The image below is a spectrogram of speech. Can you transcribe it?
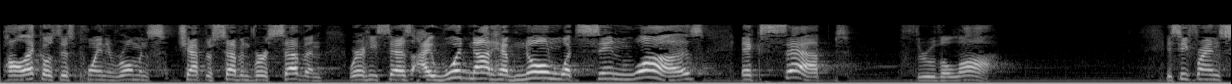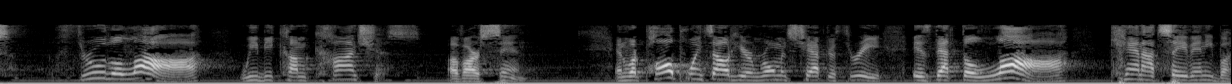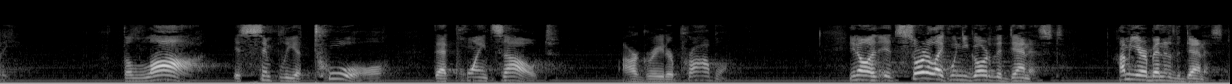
Paul echoes this point in Romans chapter 7 verse 7 where he says, I would not have known what sin was except through the law. You see, friends, through the law, we become conscious of our sin. And what Paul points out here in Romans chapter 3 is that the law cannot save anybody. The law is simply a tool that points out our greater problem. You know, it's sort of like when you go to the dentist. How many of you ever been to the dentist?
